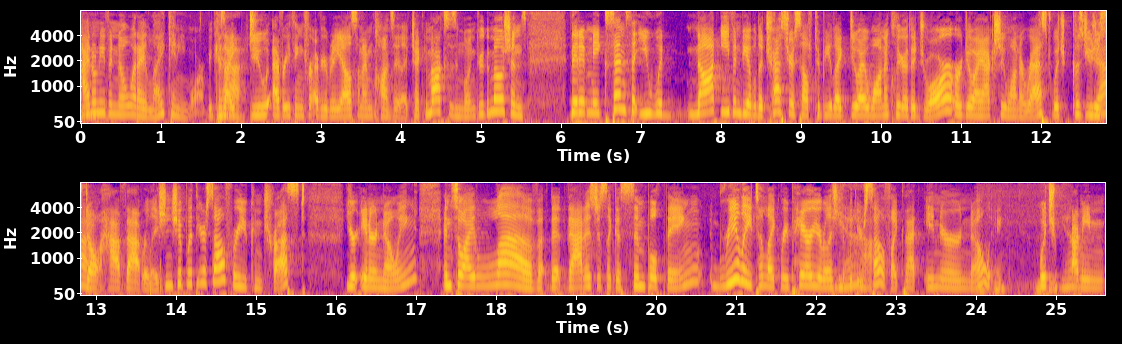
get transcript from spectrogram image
I don't even know what I like anymore because Mm-hmm. Yeah. I do everything for everybody else and I'm constantly like checking boxes and going through the motions. That it makes sense that you would not even be able to trust yourself to be like, do I want to clear the drawer or do I actually want to rest? Which because you just Yeah. don't have that relationship with yourself where you can trust your inner knowing. And so I love that that is just like a simple thing, really to like repair your relationship with yourself, like that inner knowing, mm-hmm. which I mean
